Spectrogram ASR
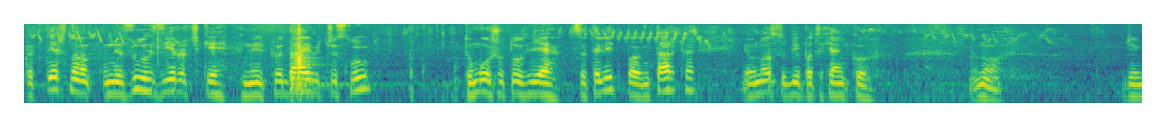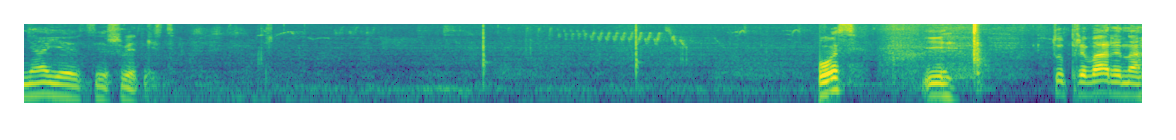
Практично внизу зірочки не відповідають числу, тому що тут є сателіт, планетарка, і воно собі потихеньку ну, рівняє цю швидкість. Ось. І тут приварена,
